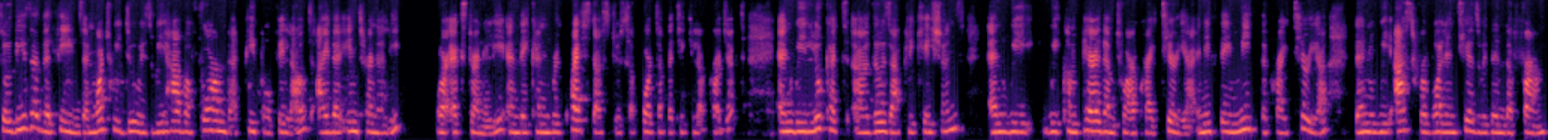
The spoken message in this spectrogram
so these are the themes. And what we do is we have a form that people fill out either internally or externally, and they can request us to support a particular project. And we look at uh, those applications and we, we compare them to our criteria. And if they meet the criteria, then we ask for volunteers within the firm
